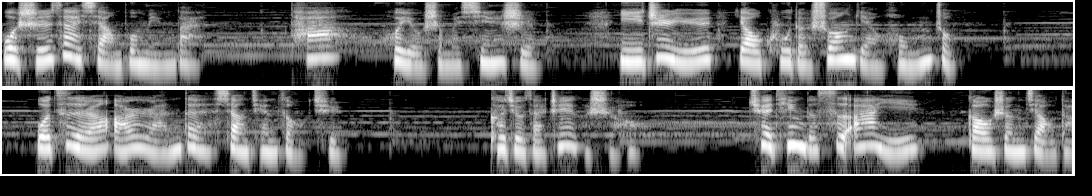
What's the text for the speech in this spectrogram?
我实在想不明白，她会有什么心事，以至于要哭得双眼红肿。我自然而然地向前走去，可就在这个时候，却听得四阿姨高声叫道：“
